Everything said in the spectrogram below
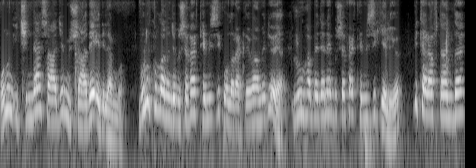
Onun içinden sadece müsaade edilen bu. Bunu kullanınca bu sefer temizlik olarak devam ediyor ya. Ruha bedene bu sefer temizlik geliyor. Bir taraftan da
